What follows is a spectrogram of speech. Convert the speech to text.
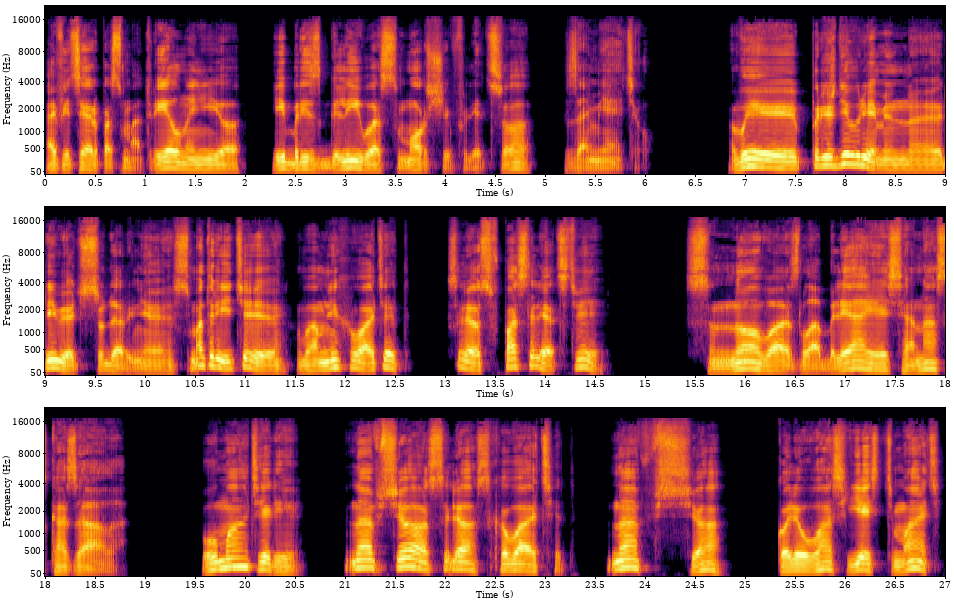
Офицер посмотрел на нее и, брезгливо сморщив лицо, заметил. «Вы преждевременно ревете, сударыня. Смотрите, вам не хватит слез впоследствии». Снова озлобляясь, она сказала, «У матери на все слез хватит, на все. Коли у вас есть мать,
